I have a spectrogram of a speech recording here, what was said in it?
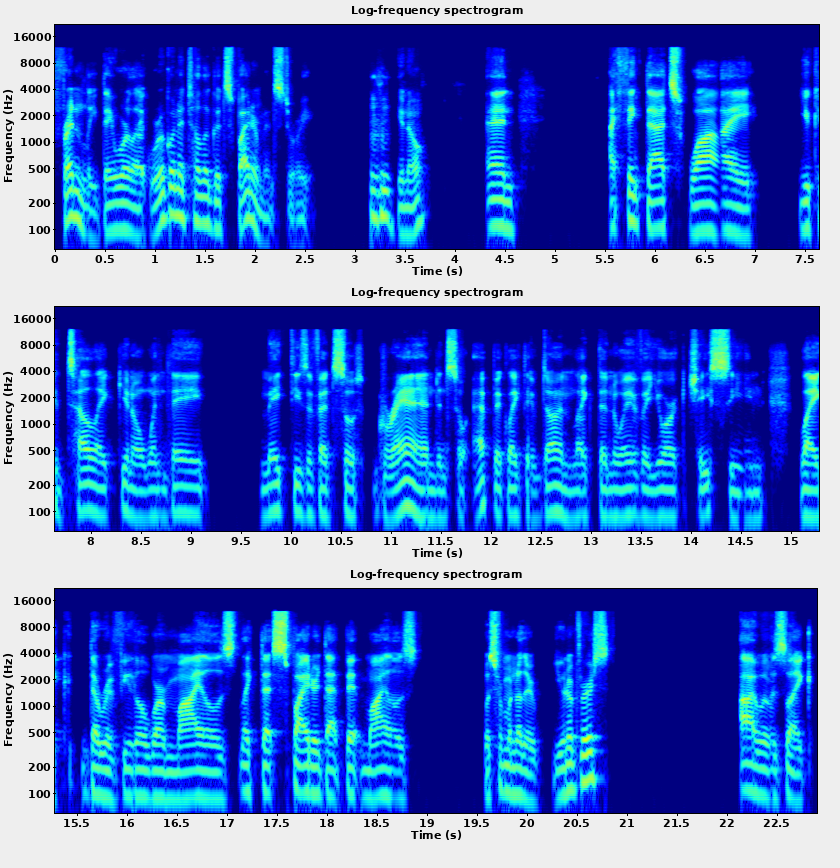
friendly. They were like, we're going to tell a good Spider-Man story. Mhm. You know? And I think that's why you could tell like, you know, when they make these events so grand and so epic like they've done like the Nueva York chase scene like the reveal where Miles like that spider that bit Miles was from another universe I was like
